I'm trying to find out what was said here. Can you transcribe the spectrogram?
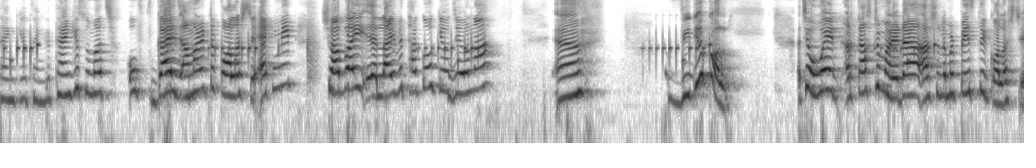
Thank you thank you thank you so much of guys আমার একটা কল আসছে। এক মিনিট সবাই লাইভে থাকো কেউ যেও না। ভিডিও কল আচ্ছা ওয়েট কাস্টমার এটা আসলে আমার পেজ থেকে কল আসছে।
